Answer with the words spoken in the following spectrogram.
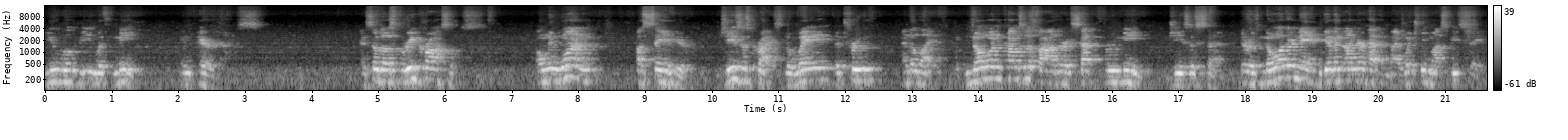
you will be with me in paradise. And so those three crosses, only one a Savior, Jesus Christ, the way, the truth, and the life. No one comes to the Father except through me, Jesus said. There is no other name given under heaven by which we must be saved.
